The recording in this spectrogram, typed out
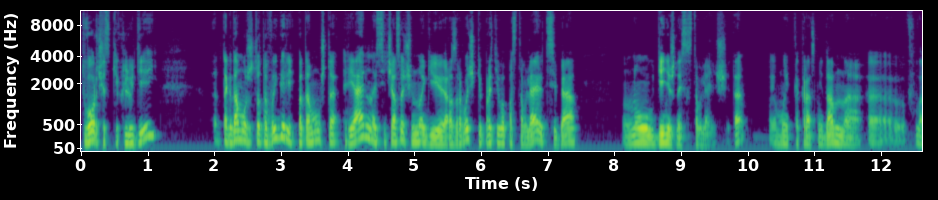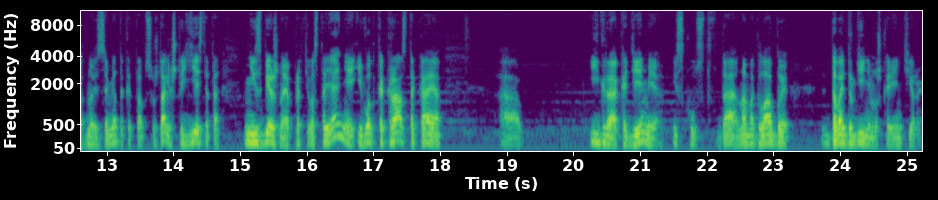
творческих людей, тогда может что-то выгореть, потому что реально сейчас очень многие разработчики противопоставляют себя, ну, денежной составляющей, да. Мы как раз недавно э, в одной из заметок это обсуждали, что есть это неизбежное противостояние, и вот как раз такая э, игра Академия искусств, да, она могла бы давать другие немножко ориентиры.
